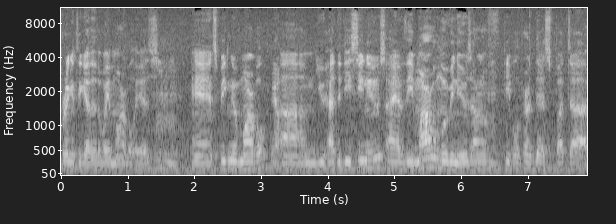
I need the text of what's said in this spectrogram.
Bring it together the way Marvel is. Mhm. And speaking of Marvel, Yeah. um, you had the DC news. I have the Marvel movie news. I don't know if people have heard this, but uh,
